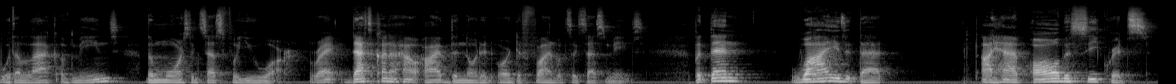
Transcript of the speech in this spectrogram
with a lack of means, the more successful you are, right? That's kind of how I've denoted or defined what success means. But then, why is it that I have all the secrets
